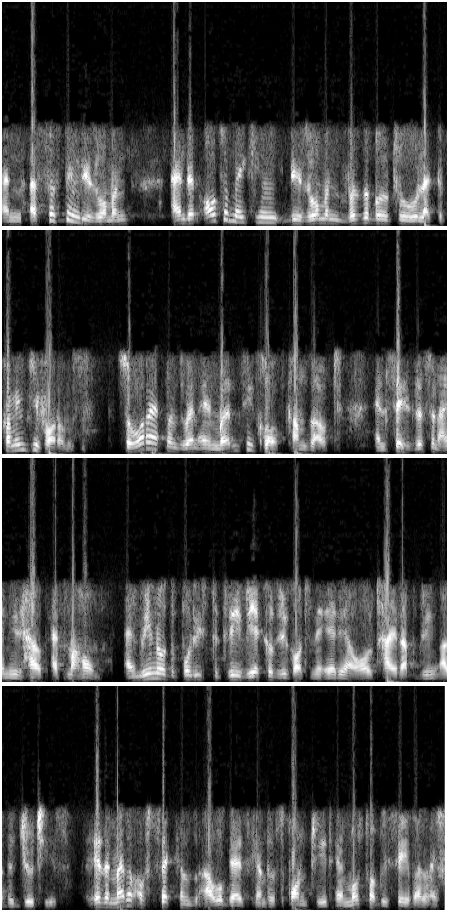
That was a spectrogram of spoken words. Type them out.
and assisting these women and then also making these women visible to like the community forums. So what happens when an emergency call comes out and says, listen, I need help at my home. And we know the police, the three vehicles we got in the area are all tied up doing other duties. In a matter of seconds, our guys can respond to it and most probably save a life.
